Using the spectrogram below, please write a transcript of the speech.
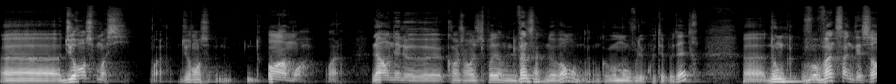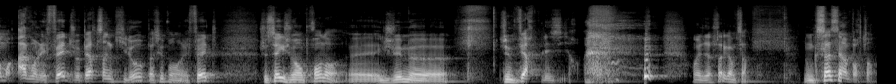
durant ce mois-ci. Voilà, durant en un mois. Voilà. Là, on est le, quand j'enregistre, on est le 25 novembre, donc au moment où vous l'écoutez peut-être. Euh, donc, au 25 décembre, avant les fêtes, je veux perdre 5 kilos, parce que pendant les fêtes, je sais que je vais en prendre, euh, et que je vais me, je vais me faire plaisir. on va dire ça comme ça. Donc ça, c'est important.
